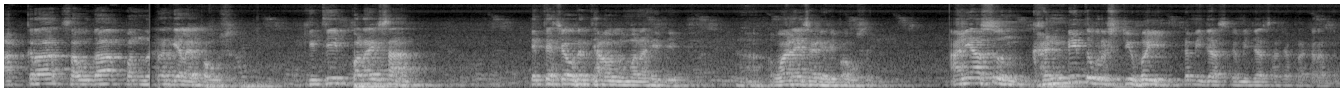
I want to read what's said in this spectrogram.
अकरा चौदा पंधरा गेलाय पाऊस. किती पडायचा? हे त्याच्यावरती अवलंबून आहे ते. वाण्याच्या घरी पाऊस आहे. आणि असून खंडित वृष्टी होईल कमी जास्त कमी जास्त अशा प्रकाराचा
